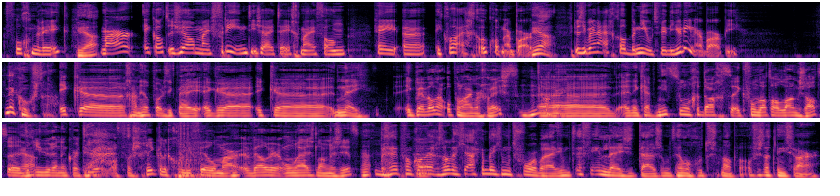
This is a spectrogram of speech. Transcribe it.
Volgende week. Ja. Maar ik had dus wel mijn vriend, die zei tegen mij van... hé, hey, uh, ik wil eigenlijk ook wel naar Barbie. Ja. Dus ik ben eigenlijk wel benieuwd, willen jullie naar Barbie? Nick Hoekstra. Ik uh, ga heel politiek mee. Ik, uh, ik, uh, nee. Ik ben wel naar Oppenheimer geweest. Mhm, Mm -hmm, okay. en ik heb niet toen gedacht... Ik vond dat al lang zat. Ja. Drie uur en een kwartier. Ja. Een verschrikkelijk goede film, maar wel weer onwijs lange zit. Ja, ik begreep van collega's wel dat je eigenlijk een beetje moet voorbereiden. Je moet even inlezen thuis om het helemaal goed te snappen. Of is dat niet zwaar?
